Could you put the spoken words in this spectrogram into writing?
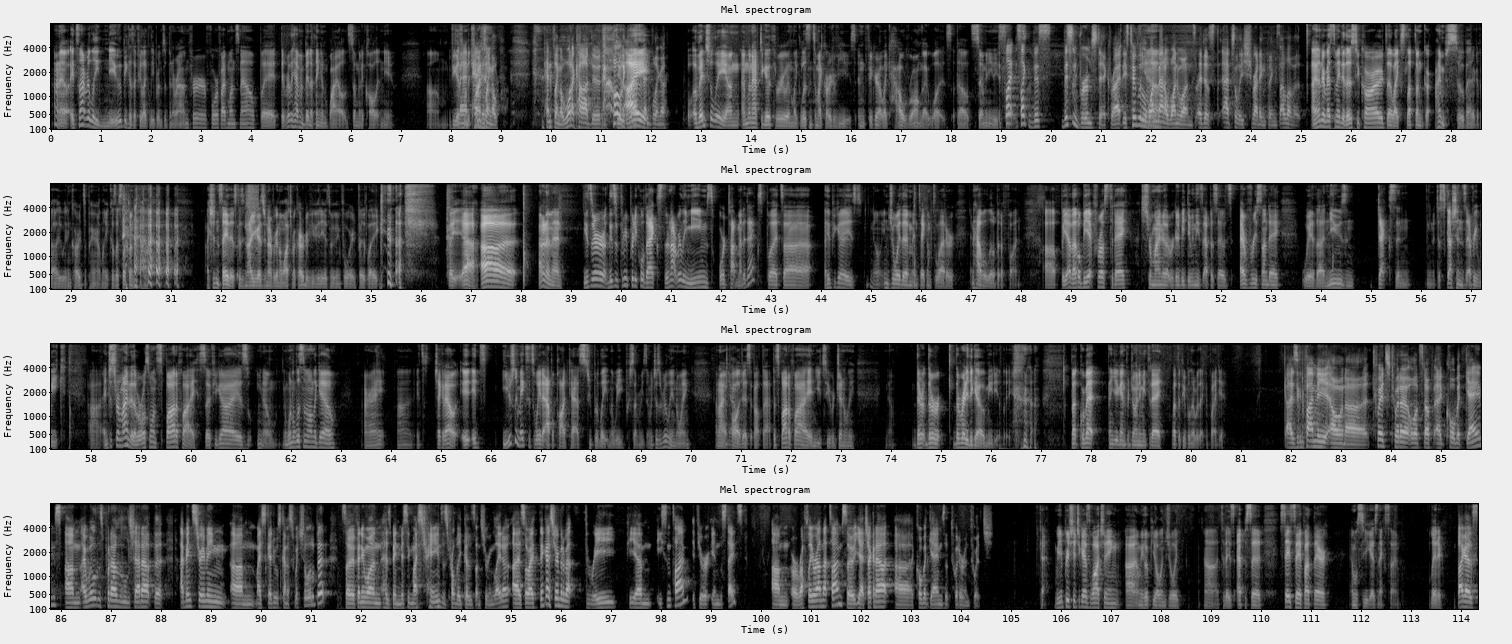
I don't know, it's not really new because I feel like Librams have been around for four or five months now, but they really haven't been a thing in Wild, so I'm going to call it new. Um, if you guys Man, want to try, Penflinger, Penflinger, what a card, dude! Holy dude, crap, I, Penflinger eventually I'm I'm gonna have to go through and like listen to my card reviews and figure out like how wrong I was about so many of these. It's cards. like it's like this this and broomstick, right? These two little yeah. one mana one ones are just absolutely shredding things. I love it. I underestimated those two cards. I like slept on. I'm so bad at evaluating cards apparently because I slept on. I shouldn't say this because now you guys are never gonna watch my card review videos moving forward. But like, but yeah, uh, I don't know, man these are these are three pretty cool decks. They're not really memes or top meta decks, but uh, I hope you guys you know enjoy them and take them to ladder and have a little bit of fun. Uh, but yeah, that'll be it for us today. Just a reminder that we're going to be doing these episodes every Sunday with uh, news and decks and you know discussions every week. Uh, and just a reminder that we're also on Spotify. So if you guys you know want to listen on the go, all right, uh, it's check it out. It, it's it usually makes its way to Apple Podcasts super late in the week for some reason, which is really annoying. And I apologize yeah. about that. But Spotify and YouTube are generally, you know, they're they're they're ready to go immediately. but Corbett, thank you again for joining me today. Let the people know where they can find you. Guys, you can find me on uh, Twitch, Twitter, all that stuff at Corbett Games. Um, I will just put out a little shout out that I've been streaming. Um, my schedule's kind of switched a little bit. So if anyone has been missing my streams, it's probably because I'm streaming later. Uh, so I think I stream at about 3 p.m. Eastern time if you're in the States, um, or roughly around that time. So yeah, check it out. Uh, Corbett Games at Twitter and Twitch. Okay. We appreciate you guys watching, uh, and we hope you all enjoyed uh, today's episode. Stay safe out there, and we'll see you guys next time. Later. Bye, guys.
